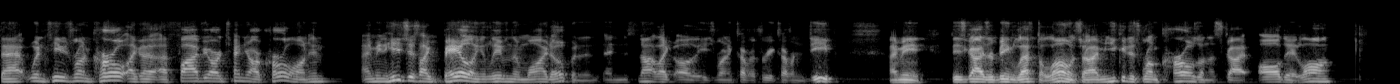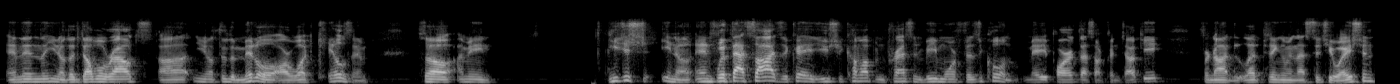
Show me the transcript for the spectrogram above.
That when teams run curl like a, a five yard, ten yard curl on him, I mean, he's just like bailing and leaving them wide open. And, and, it's not like, oh, he's running cover three, covering deep. I mean, these guys are being left alone. So, I mean, you could just run curls on this guy all day long. And then, you know, the double routes, uh, you know, through the middle are what kills him. So, I mean, he just, you know, and with that size, okay, you should come up and press and be more physical. And maybe part of that's on Kentucky for not letting him in that situation.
